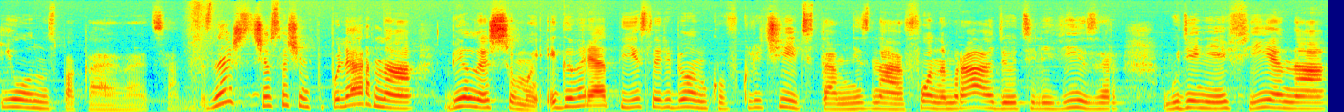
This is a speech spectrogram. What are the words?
и он успокаивается. Знаешь, сейчас очень популярно белые шумы. И говорят, если ребенку включить, там, не знаю, фоном радио, телевизор, гудение фена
